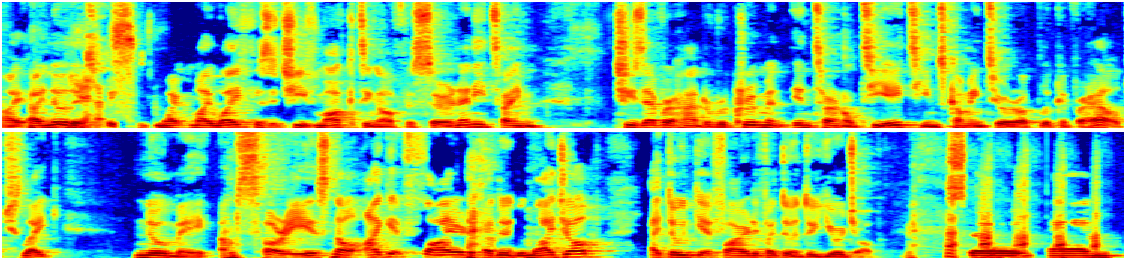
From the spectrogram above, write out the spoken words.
I, I know this yes. because my, my wife is a chief marketing officer, and anytime she's ever had a recruitment internal TA teams coming to her up looking for help, she's like, no, mate, I'm sorry. It's not. I get fired if I don't do my job. I don't get fired if I don't do your job. So, um,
